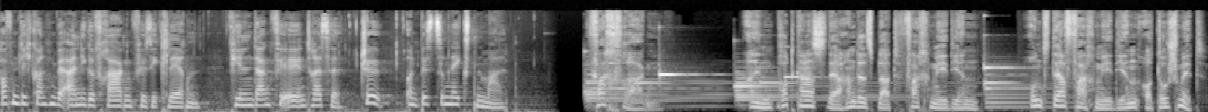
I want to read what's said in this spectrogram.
Hoffentlich konnten wir einige Fragen für Sie klären. Vielen Dank für Ihr Interesse. Tschö und bis zum nächsten Mal. Fachfragen. Ein Podcast der Handelsblatt Fachmedien und der Fachmedien Otto Schmidt.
